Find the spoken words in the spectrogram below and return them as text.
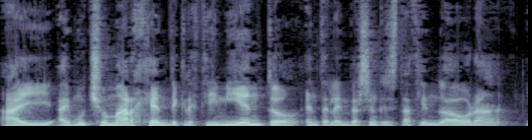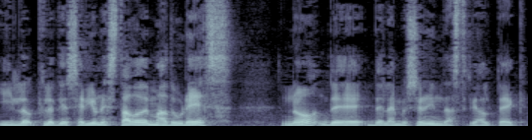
hay, mucho margen de crecimiento entre la inversión que se está haciendo ahora y lo, lo que sería un estado de madurez ¿no? de, de la inversión industrial tech.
